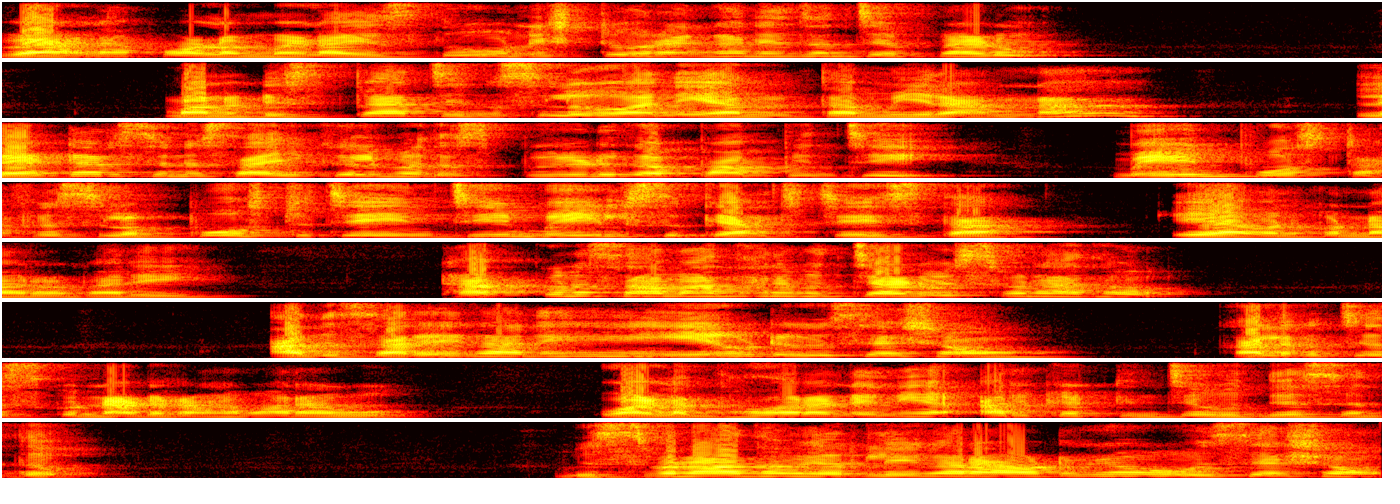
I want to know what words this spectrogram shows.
వేళాకోళం మెళాయిస్తూ నిష్ఠూరంగా నిజం చెప్పాడు. మన డిస్పాచింగ్స్లో అని అంత మీరన్నా లెటర్స్ని సైకిల్ మీద స్పీడ్గా పంపించి మెయిన్ పోస్ట్ ఆఫీసులో పోస్ట్ చేయించి మెయిల్స్ క్యాచ్ చేయిస్తా. ఏమనుకున్నారో మరి? ఠక్కున సమాధానం ఇచ్చాడు విశ్వనాథం. అది సరే కానీ ఏమిటి విశేషం? కలగ చేసుకున్నాడు రామారావు. వాళ్ళ ధోరణిని అరికట్టించే ఉద్దేశంతో. విశ్వనాథం ఎర్లీగా రావటమే ఓ విశేషం.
